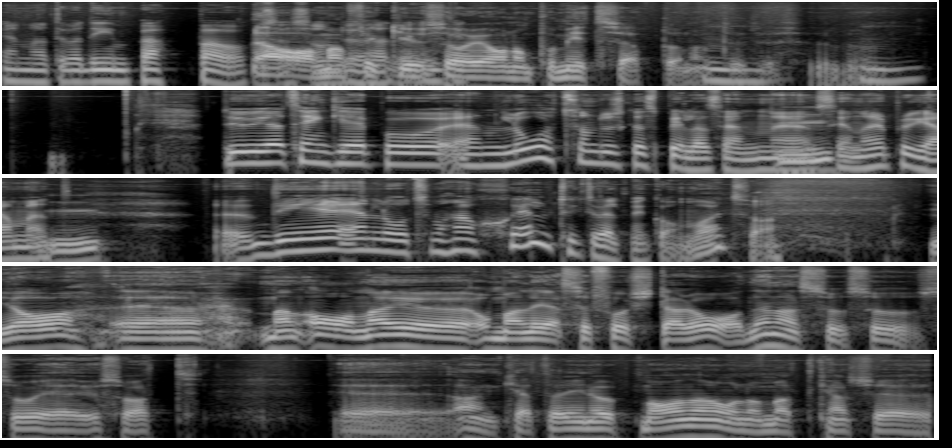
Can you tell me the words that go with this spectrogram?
Känna att det var din pappa också ja, som man du fick ju inte- sörja honom på mitt sätt. Då, naturligtvis. Var- Du, jag tänker på en låt som du ska spela sen, eh, Mm. senare i programmet. Mm. Eh, Det är en låt som han själv tyckte väldigt mycket om, var det inte så? Ja, eh, man anar ju om man läser första raderna så, så, så är det ju så att eh, Ann-Katarina uppmanar honom att kanske eh,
